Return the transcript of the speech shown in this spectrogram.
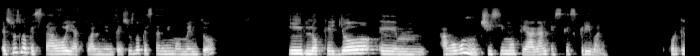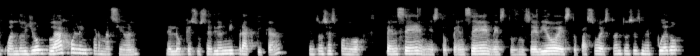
eso es lo que está hoy actualmente, eso es lo que está en mi momento. Y lo que yo em, abogo muchísimo que hagan es que escriban, porque cuando yo bajo la información de lo que sucedió en mi práctica, entonces pongo, pensé en esto, pensé en esto, sucedió esto, pasó esto, entonces me puedo,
